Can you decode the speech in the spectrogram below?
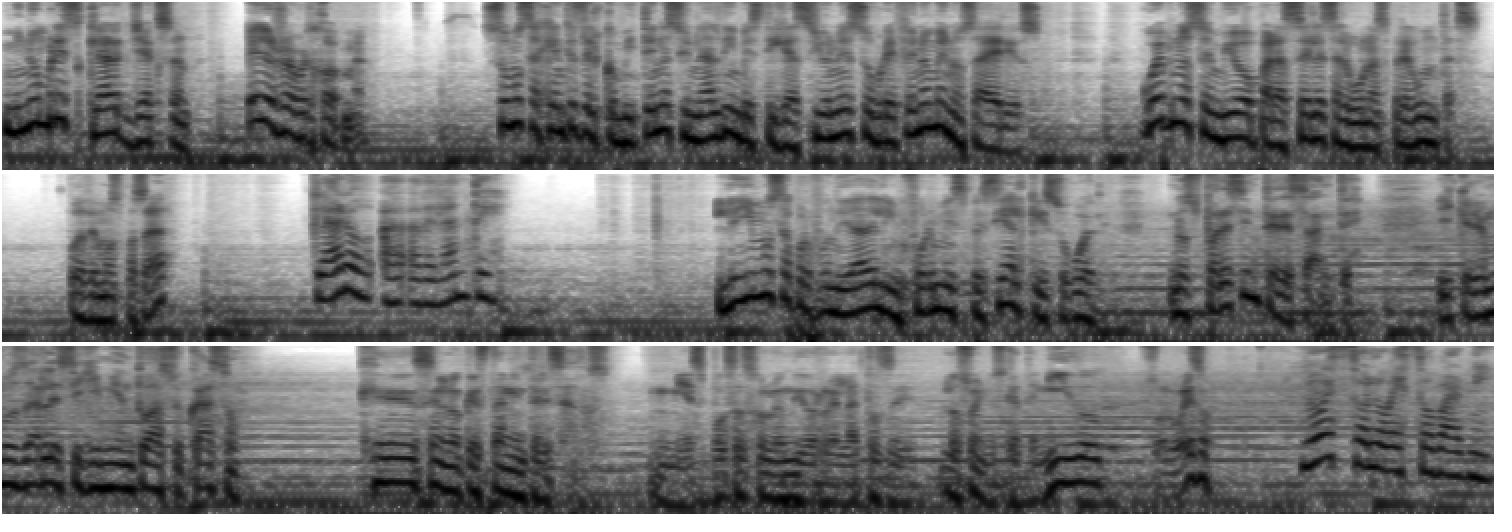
Mi nombre es Clark Jackson. Él es Robert Hoffman. Somos agentes del Comité Nacional de Investigaciones sobre Fenómenos Aéreos. Webb nos envió para hacerles algunas preguntas. ¿Podemos pasar? Claro, adelante. Leímos a profundidad el informe especial que hizo Webb. Nos parece interesante y queremos darle seguimiento a su caso. ¿Qué es en lo que están interesados? Mi esposa solo envió relatos de los sueños que ha tenido, solo eso. No es solo eso, Barney.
